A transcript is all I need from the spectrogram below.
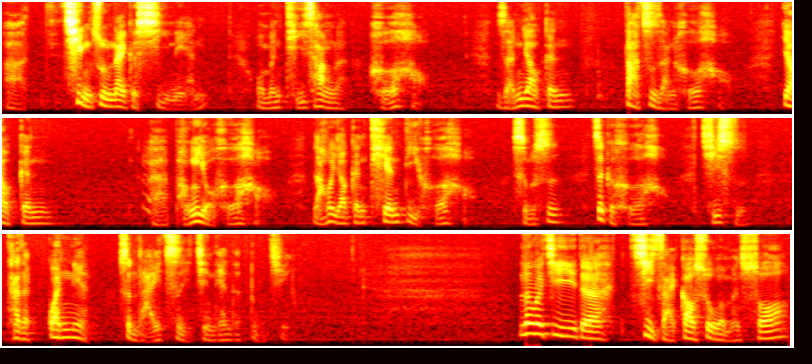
啊庆祝那个喜年，我们提倡了和好。人要跟大自然和好，要跟呃朋友和好，然后要跟天地和好，是不是？这个和好，其实它的观念是来自于今天的读经。乐位记忆的记载告诉我们说，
